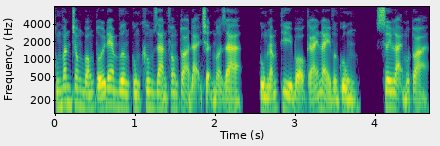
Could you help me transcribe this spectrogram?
Hùng văn trong bóng tối đem vương cung không gian phong tỏa đại trận mở ra, cùng lắm thì bỏ cái này vương cung, xây lại một tòa.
